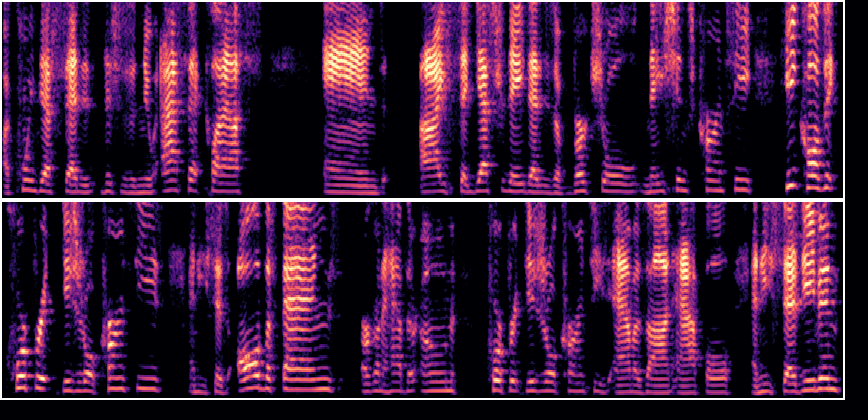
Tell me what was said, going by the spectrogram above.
uh, CoinDesk said this is a new asset class. And I said yesterday that is a virtual nations currency. He calls it corporate digital currencies. And he says all the FANGs are going to have their own corporate digital currencies Amazon, Apple. And he says even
